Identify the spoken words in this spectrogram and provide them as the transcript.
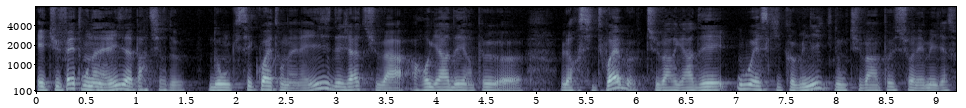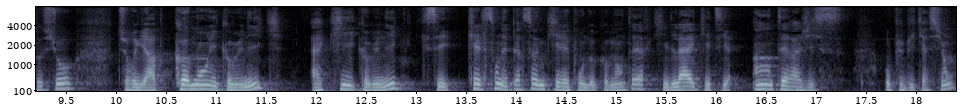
et tu fais ton analyse à partir d'eux. Donc, c'est quoi ton analyse? Déjà, tu vas regarder un peu leur site web, tu vas regarder où est-ce qu'ils communiquent, donc tu vas un peu sur les médias sociaux, tu regardes comment ils communiquent, à qui ils communiquent, c'est quelles sont les personnes qui répondent aux commentaires, qui like et qui interagissent aux publications.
